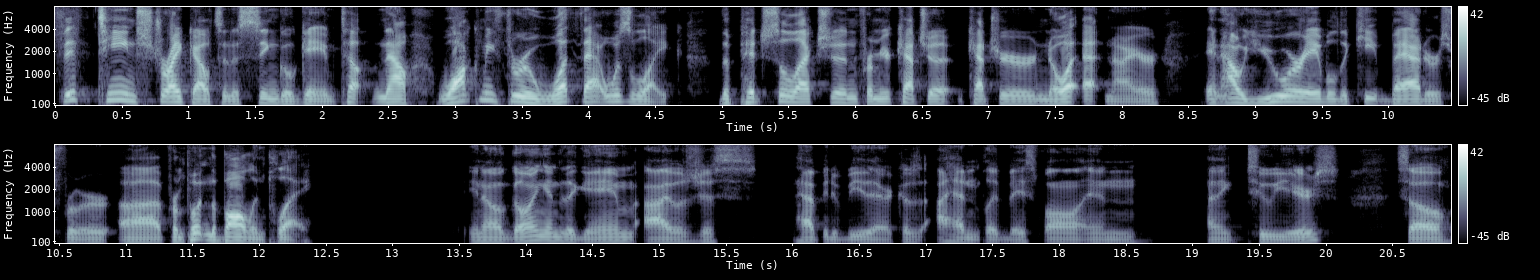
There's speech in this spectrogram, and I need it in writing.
15 strikeouts in a single game. Tell, now, walk me through what that was like. The pitch selection from your catcher, catcher Noah Etnier, and how you were able to keep batters for uh, from putting the ball in play. You know, going into the game, I was just happy to be there because I hadn't played baseball in I think two years. So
